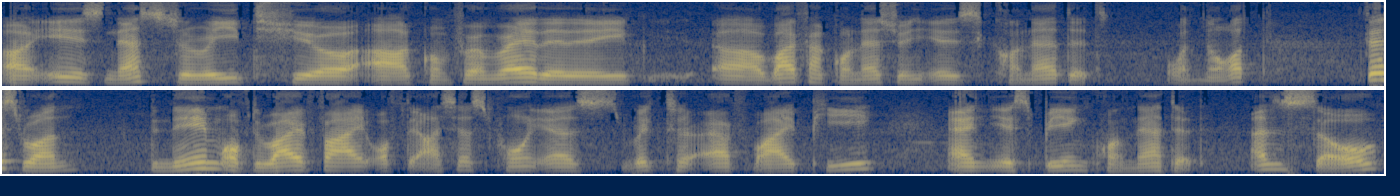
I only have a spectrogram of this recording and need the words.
uh, it is necessary to uh, confirm whether the uh, Wi-Fi connection is connected or not. This one, the name of the Wi-Fi of the access point is Victor FYP and is being connected. And so,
